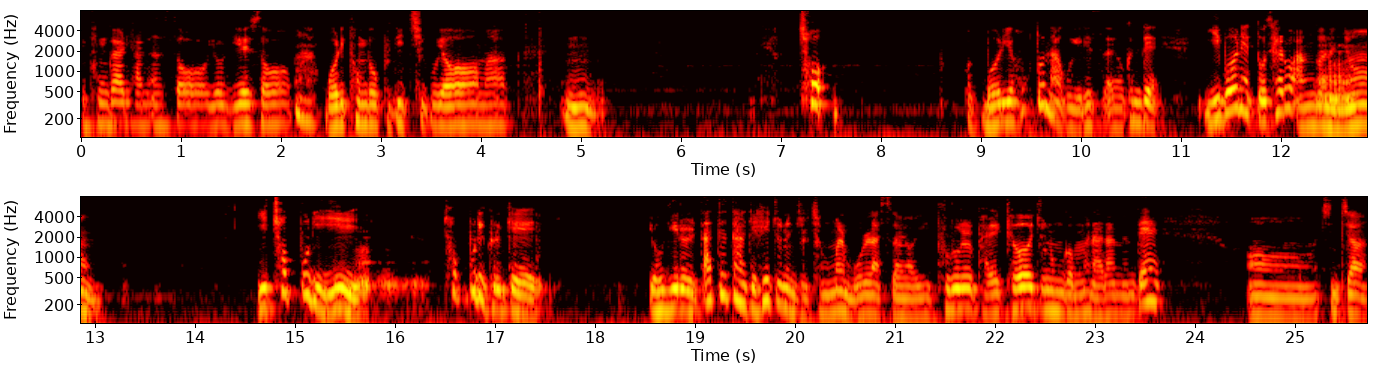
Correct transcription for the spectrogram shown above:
이 분갈이 하면서 여기에서 머리통도 부딪히고요. 막 음, 초막 머리에 혹도 나고 이랬어요. 근데 이번에 또 새로 안 거는요. 이 촛불이 촛불이 그렇게 여기를 따뜻하게 해주는 줄 정말 몰랐어요. 이 불을 밝혀주는 것만 알았는데 어 진짜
